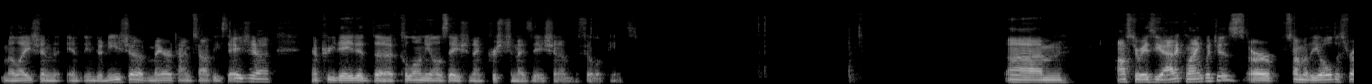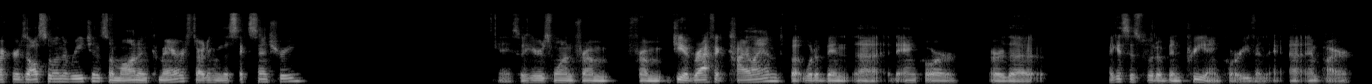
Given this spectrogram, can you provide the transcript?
Malaysian in Indonesia, of maritime Southeast Asia, and predated the colonialization and Christianization of the Philippines. Um, Austroasiatic languages are some of the oldest records also in the region, so Mon and Khmer, starting from the sixth century. Okay, so here's one from from geographic Thailand, but would have been uh, the Angkor or the, I guess this would have been pre-Angkor even uh, empire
